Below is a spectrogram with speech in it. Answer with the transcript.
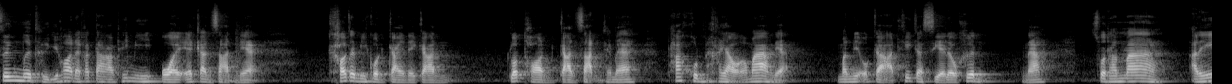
ซึ่งมือถือยี่ห้อใดก็ตามที่มี OIS การสั่นเนี่ยเขาจะมีกลไกในการลดทอนการสั่นใช่ไหมถ้าคุณเขย่ามากๆเนี่ยมันมีโอกาสที่จะเสียเร็วขึ้นนะส่วนถัดมาอันนี้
